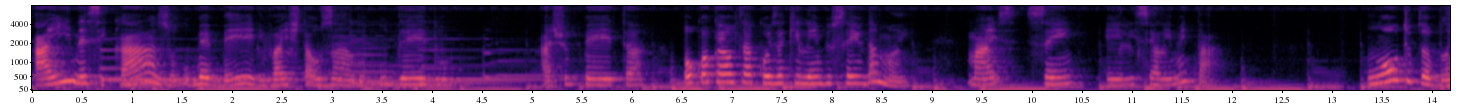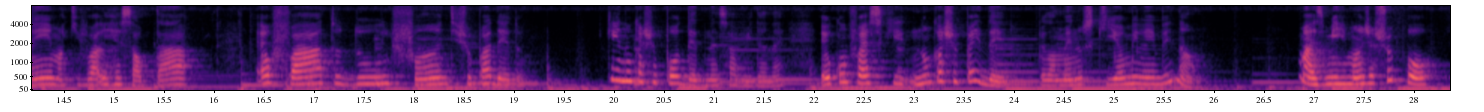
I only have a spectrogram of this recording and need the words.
Aí, nesse caso, o bebê ele vai estar usando o dedo, a chupeta ou qualquer outra coisa que lembre o seio da mãe mas sem ele se alimentar. Um outro problema que vale ressaltar é o fato do infante chupar dedo. Quem nunca chupou dedo nessa vida, né? Eu confesso que nunca chupei dedo, pelo menos que eu me lembre não. Mas minha irmã já chupou.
